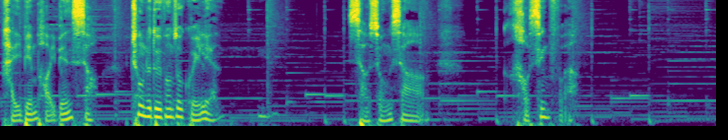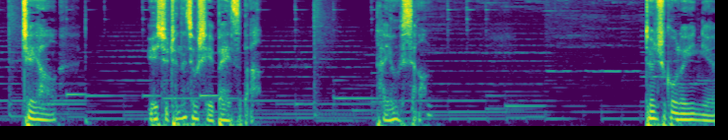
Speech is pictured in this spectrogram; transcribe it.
还一边跑一边笑，冲着对方做鬼脸。小熊想，好幸福啊！这样，也许真的就是一辈子吧。他又想，但是过了一年，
